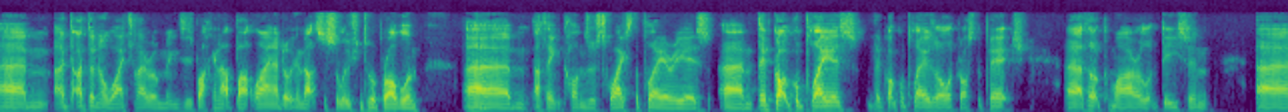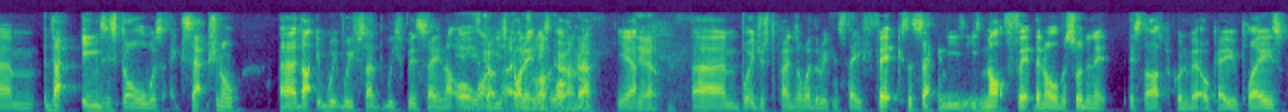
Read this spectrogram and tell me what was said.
Um, I, I don't know why Tyrone Mings is back in that back line. I don't think that's a solution to a problem. Um, I think Konsa's twice the player he is. Um, they've got good players. They've got good players all across the pitch. Uh, I thought Kamara looked decent. Um, that Ings' goal was exceptional. Uh, that we, we've said we've been saying that all He's along. got He's got in it in his locker, locker. Yeah. Yeah. Um, but it just depends on whether he can stay fit. 'cause the second he's, he's not fit, then all of a sudden it, it starts becoming a bit okay who plays.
